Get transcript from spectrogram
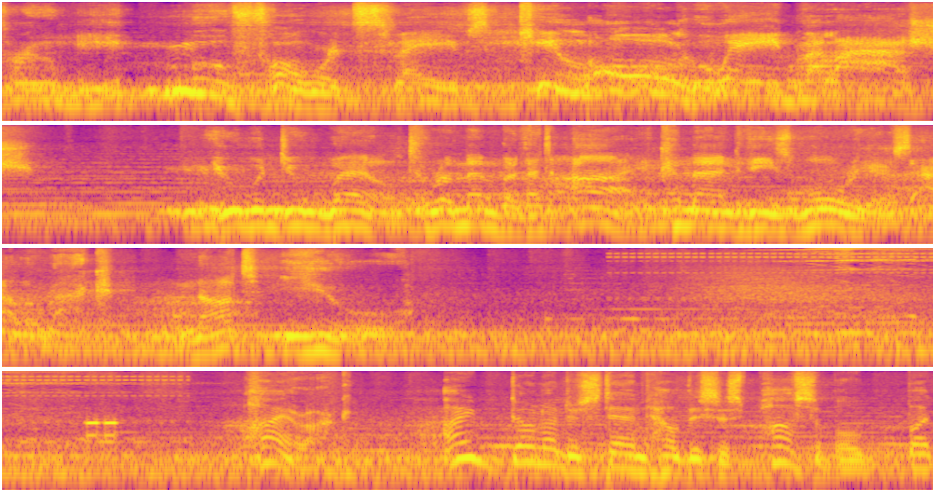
through me. Move forward, slaves. Kill all who aid Malash. You would do well to remember that I command these warriors, Alarak, not you. Hierarch, I don't understand how this is possible, but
